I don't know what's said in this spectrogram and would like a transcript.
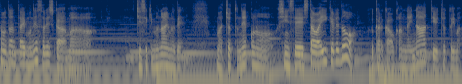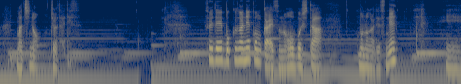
その団体もねそれしかまあ実績もないのでまあちょっとねこの申請したはいいけれど受かるか分かんないなっていうちょっと今待ちの状態です。それで僕がね今回その応募したものがですね、え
